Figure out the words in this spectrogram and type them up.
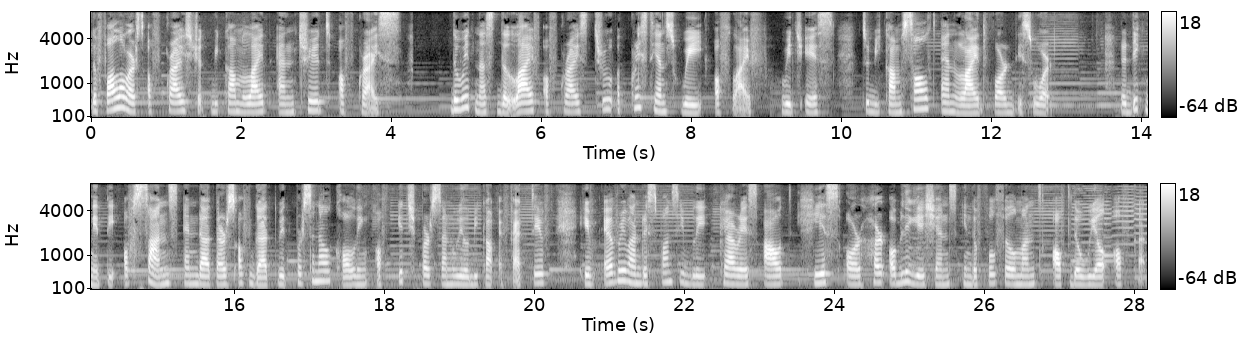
The followers of Christ should become light and truth of Christ. The witness the life of Christ through a Christian's way of life, which is to become salt and light for this world. The dignity of sons and daughters of God with personal calling of each person will become effective if everyone responsibly carries out his or her obligations in the fulfillment of the will of God.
